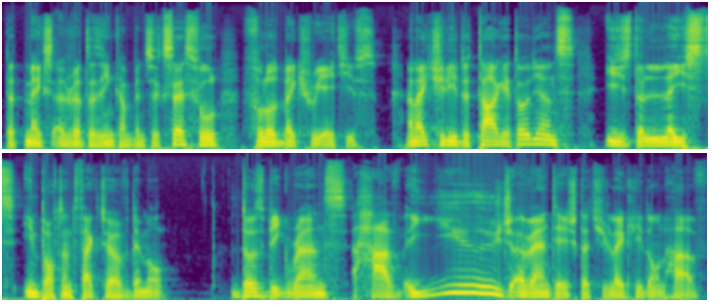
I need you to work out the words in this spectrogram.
that makes advertising campaigns successful, followed by creatives. And actually, the target audience is the least important factor of them all. Those big brands have a huge advantage that you likely don't have.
